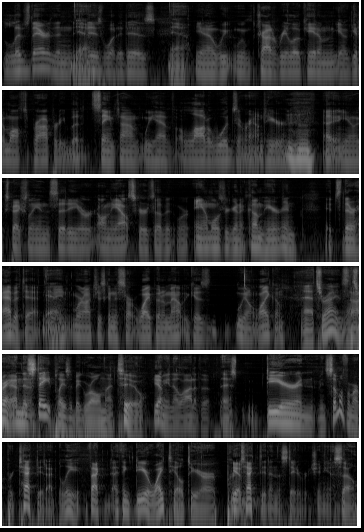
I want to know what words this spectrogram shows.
lives there, then Yeah. it is what it is. Yeah. You know, we, we try to relocate them, you know, get them off the property, but at the same time, we have a lot of woods around here, Mm-hmm. uh, you know, especially in the city or on the outskirts of it, where animals are going to come here and it's their habitat. Yeah. I mean, we're not just going to start wiping them out because we don't like them. That's right. It's That's right. And the state plays a big role in that too. Yep. I mean, a lot of the deer and I mean, some of them are protected, I believe. In fact, I think deer, white-tailed deer, are Yep. protected in the state of Virginia. So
